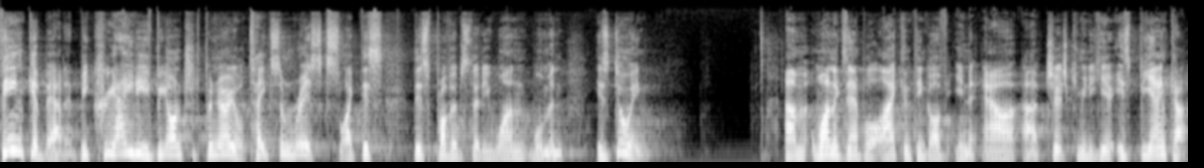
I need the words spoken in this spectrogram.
Think about it. Be creative, be entrepreneurial, take some risks like this, this Proverbs 31 woman is doing. Um, one example I can think of in our uh, church community here is Bianca.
